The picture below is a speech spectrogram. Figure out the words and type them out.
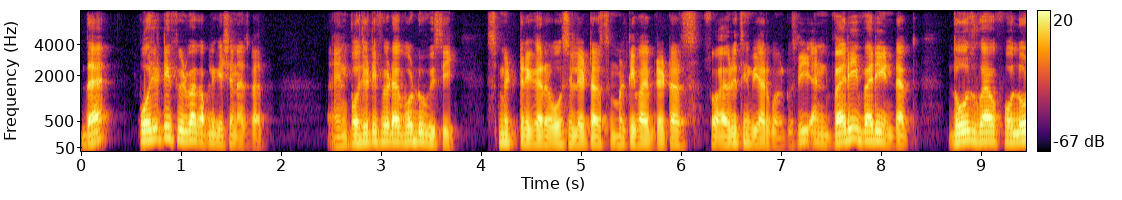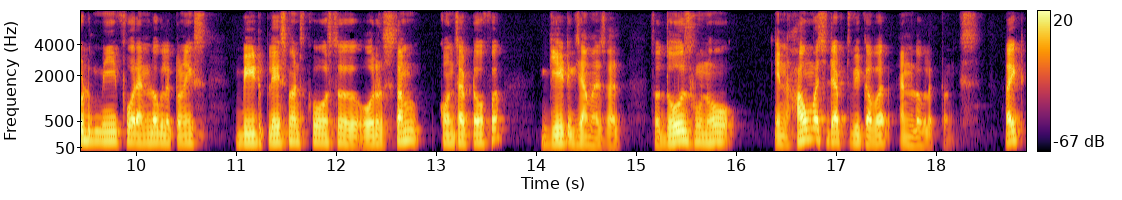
the positive feedback application as well. In positive feedback, what do we see? Schmitt trigger, oscillators, multivibrators. So everything we are going to see and very, very in depth. Those who have followed me for analog electronics, be it placements course or some concept of gate exam as well. So those who know in how much depth we cover analog electronics, right?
